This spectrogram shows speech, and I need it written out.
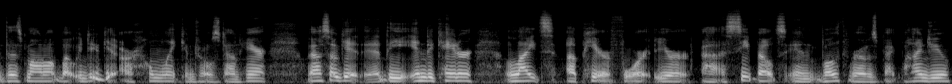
this model, but we do get our HomeLink controls down here. We also get the indicator lights up here for your uh, seat belts in both rows back behind you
